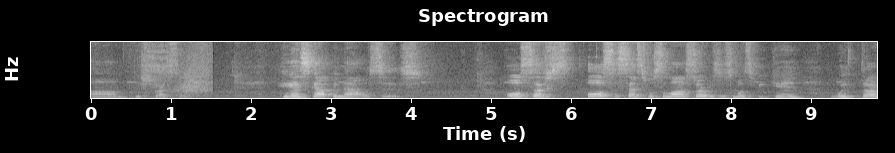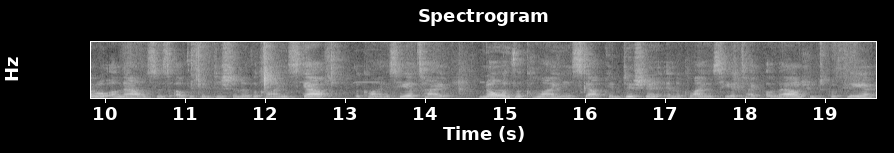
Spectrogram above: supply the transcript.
um, distressing. Hair scalp analysis. All, such, all successful salon services must begin with thorough analysis of the condition of the client's scalp, the client's hair type. Knowing the client's scalp condition and the client's hair type allows you to prepare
